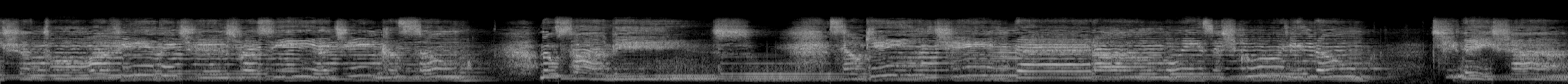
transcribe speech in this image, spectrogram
Encha tua vida e te esvazia de canção. Não sabes se alguém te dera luz, a escuridão te deixa.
